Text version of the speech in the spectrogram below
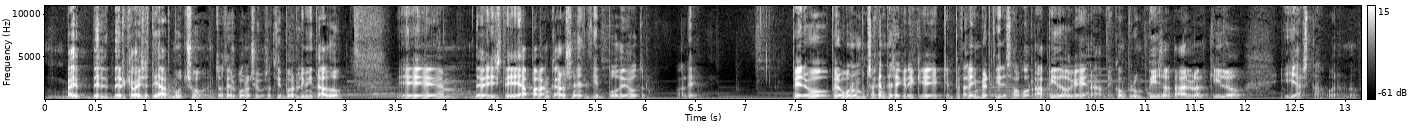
del, que vais a tirar mucho. Entonces, bueno, si vuestro tiempo es limitado, eh, deberéis de apalancaros en el tiempo de otro, ¿vale? Pero, pero bueno, mucha gente se cree que, empezar a invertir es algo rápido, que nada, me compro un piso, tal, lo alquilo y ya está. Bueno, no.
